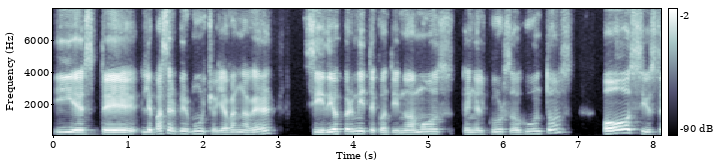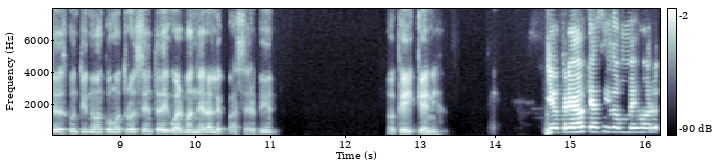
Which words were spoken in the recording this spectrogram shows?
Y este, les va a servir mucho, ya van a ver. Si Dios permite, continuamos en el curso juntos. O si ustedes continúan con otro docente, de igual manera les va a servir. Ok, Kenia. Yo creo que ha sido mejor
